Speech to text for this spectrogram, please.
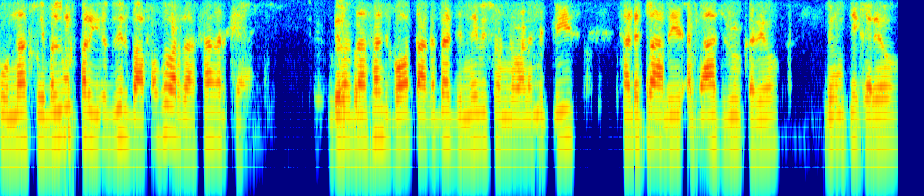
ਉਹਨਾਂ ਸਟੇਬਲ ਨਹੀਂ ਪਰ ਯੁੱਧਵੀਰ ਵਾਪਸ ਉਹ ਅਰਦਾਸਾਂ ਕਰਕੇ ਆਇਆ। ਬਿਲਕੁਲ। ਅਰਦਾਸਾਂ 'ਚ ਬਹੁਤ ਤਾਕਤ ਹੈ ਜਿੰਨੇ ਵੀ ਸੁਣਨ ਵਾਲੇ ਨੇ ਪਲੀਜ਼ ਸਾਡੇ ਭਰਾ ਲਈ ਅਰਦਾਸ ਜ਼ਰੂਰ ਕਰਿਓ ਬੇਨਤੀ ਕਰਿਓ।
